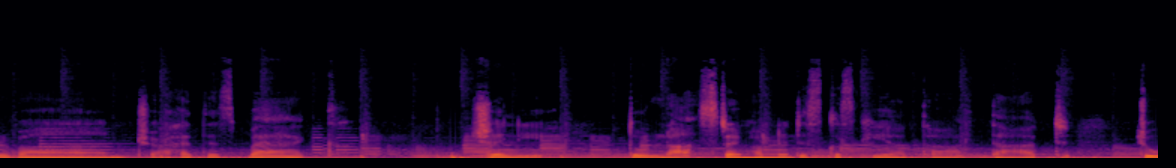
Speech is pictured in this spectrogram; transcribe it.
एवरीवन चाहत इज बैक चलिए तो लास्ट टाइम हमने डिस्कस किया था दैट टू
